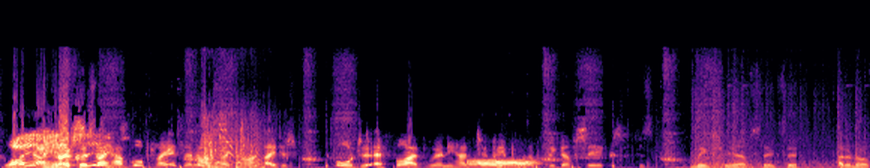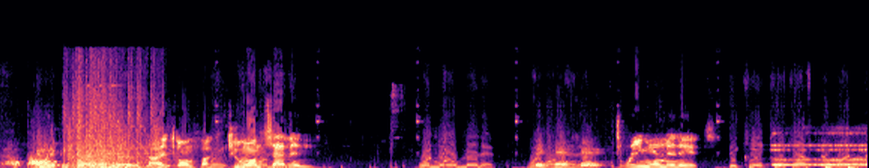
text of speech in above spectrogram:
Why I hit No, F6? because they have more players than us. They can't. They just all do F5. We only had two people Oh. to pick F6. Just make sure you have six. eh? I don't know if. How, how many people are there? No, he's going fuck. Wait, Two on wait, seven. One more minute. One They more can't minute. kick. Three more minutes. They can't kick after one.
